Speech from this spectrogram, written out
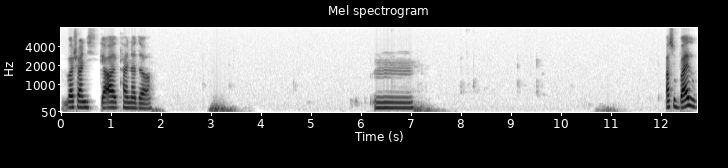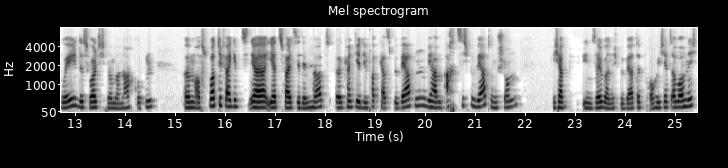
wahrscheinlich gar keiner da. Mm. Achso, by the way, das wollte ich nochmal nachgucken. Ähm, auf Spotify gibt es ja jetzt, falls ihr den hört, äh, könnt ihr den Podcast bewerten. Wir haben 80 Bewertungen schon. Ich habe ihn selber nicht bewertet, brauche ich jetzt aber auch nicht.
